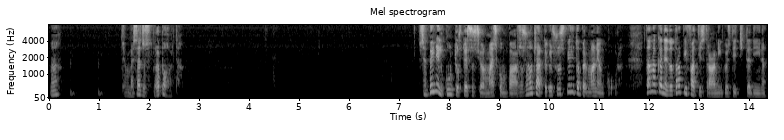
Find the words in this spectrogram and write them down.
Ah? C'è un messaggio sotto la porta. Sebbene il culto stesso sia ormai scomparso, sono certo che il suo spirito permane ancora. Stanno accadendo troppi fatti strani in questa cittadina.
